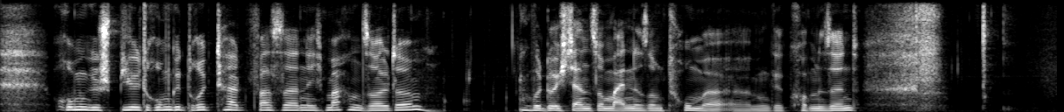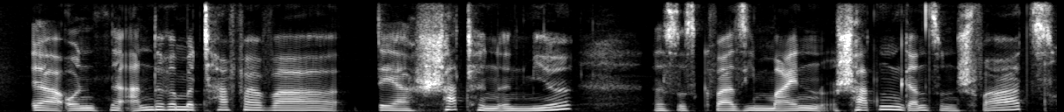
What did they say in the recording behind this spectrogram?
rumgespielt, rumgedrückt hat, was er nicht machen sollte, wodurch dann so meine Symptome ähm, gekommen sind. Ja, und eine andere Metapher war der Schatten in mir. Das ist quasi mein Schatten, ganz in schwarz,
